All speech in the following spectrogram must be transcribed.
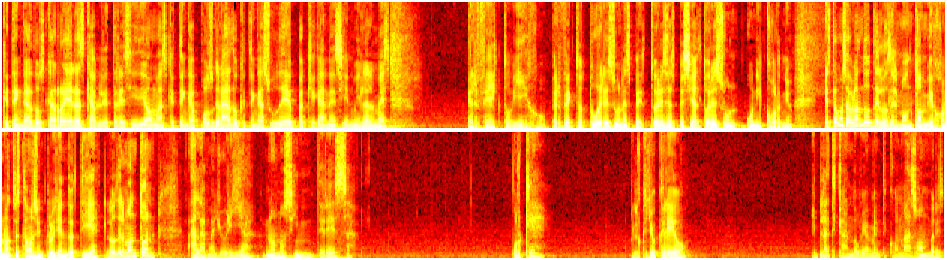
que tenga dos carreras, que hable tres idiomas, que tenga posgrado, que tenga su depa, que gane 100 mil al mes. Perfecto, viejo, perfecto. Tú eres, un espe- tú eres especial, tú eres un unicornio. Estamos hablando de los del montón, viejo, no te estamos incluyendo a ti, ¿eh? Los del montón. A la mayoría no nos interesa. ¿Por qué? Lo que yo creo, y platicando obviamente con más hombres,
